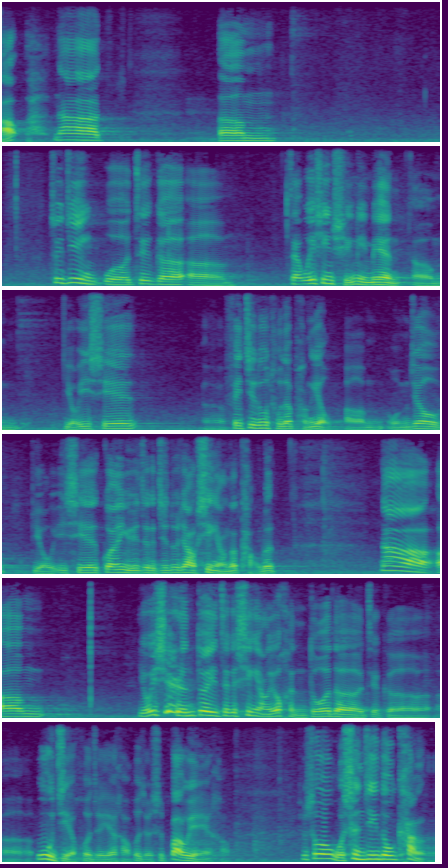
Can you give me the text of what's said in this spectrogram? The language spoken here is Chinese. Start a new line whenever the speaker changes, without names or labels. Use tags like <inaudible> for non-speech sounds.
好，那嗯，最近我这个呃，在微信群里面，嗯，有一些呃非基督徒的朋友，嗯，我们就有一些关于这个基督教信仰的讨论。那嗯，有一些人对这个信仰有很多的这个呃误解或者也好，或者是抱怨也好，就说我圣经都看了。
